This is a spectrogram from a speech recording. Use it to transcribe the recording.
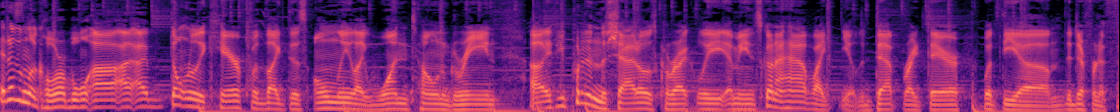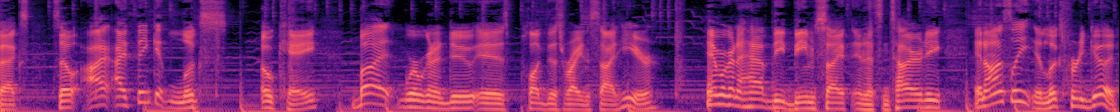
It doesn't look horrible. Uh, I, I, don't really care for like this only like one tone green. Uh, if you put it in the shadows correctly, I mean, it's gonna have like, you know, the depth right there with the, um, the different effects. So I, I think it looks okay, but what we're gonna do is plug this right inside here and we're gonna have the beam scythe in its entirety. And honestly it looks pretty good.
